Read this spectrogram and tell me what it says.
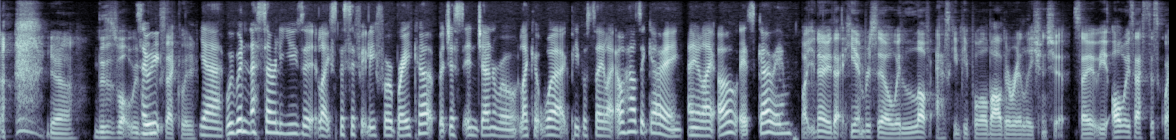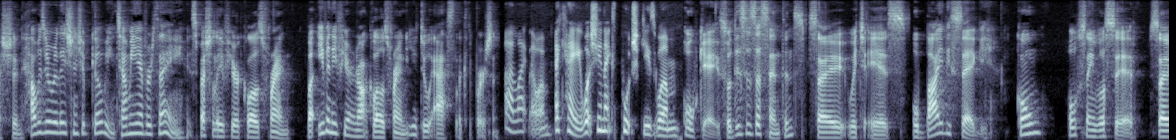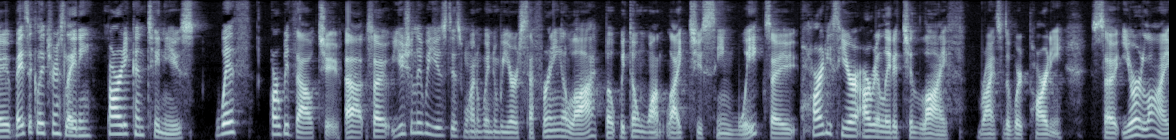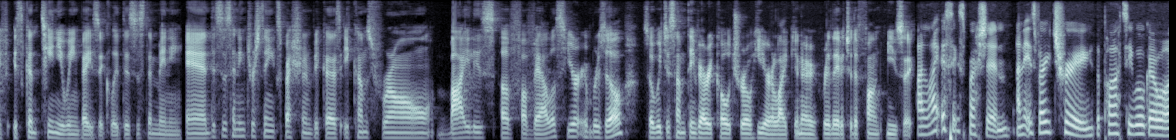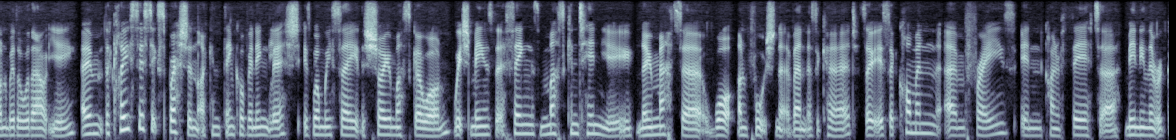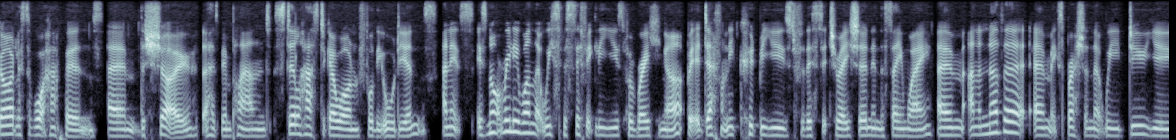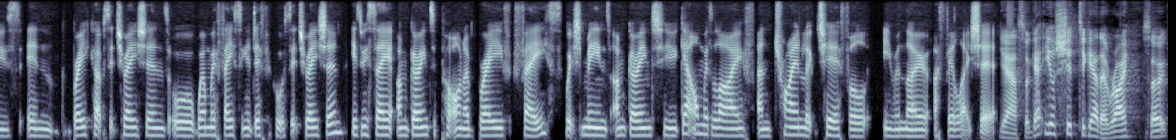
yeah. This is what we so mean we, exactly. Yeah, we wouldn't necessarily use it like specifically for a breakup, but just in general, like at work, people say like, "Oh, how's it going?" and you're like, "Oh, it's going." But you know that here in Brazil, we love asking people about their relationship. So we always ask this question: "How is your relationship going? Tell me everything." Especially if you're a close friend. But even if you're not close friend, you do ask like the person. I like that one. Okay, what's your next Portuguese one? Okay, so this is a sentence. So which is: O baile segue com ou sem você. So basically translating, party continues with or without you. Uh, so usually we use this one when we are suffering a lot, but we don't want like to seem weak. So parties here are related to life, right? So the word party. So your life is continuing, basically. This is the meaning. And this is an interesting expression because it comes from bailes of favelas here in Brazil. So which is something very cultural here, like, you know, related to the funk music. I like this expression and it's very true. The party will go on with or without you. Um, the closest expression I can think of in English is when we say the show must go on, which means that things must continue no matter what unfortunate event has occurred. So it's a common um, phrase in kind of theatre, meaning that regardless of what happens, um, the show that has been planned still has to go on for the audience. And it's it's not really one that we specifically use for breaking up, but it definitely could be used for this situation in the same way. Um, and another um, expression that we do use in breakup situations or when we're facing a difficult situation is we say, I'm going to put on a brave face, which means I'm going to get on with life and try and look cheerful even though I feel like shit. Yeah, so get your shit together, right? So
